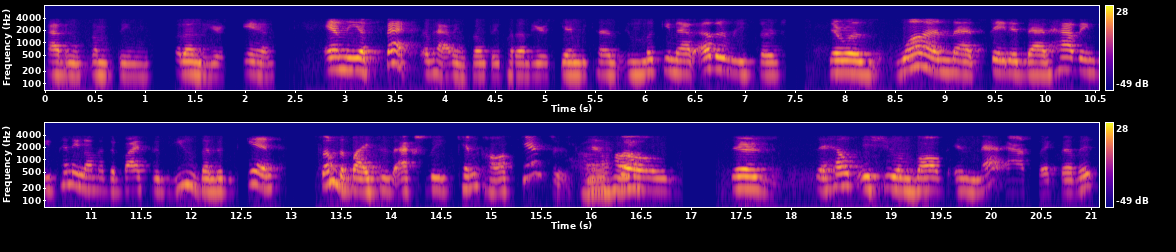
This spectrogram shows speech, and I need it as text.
having something put under your skin, and the effects of having something put under your skin? Because in looking at other research, there was one that stated that having, depending on the devices used under the skin, some devices actually can cause cancers. Uh-huh. And so there's the health issue involved in that aspect of it.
